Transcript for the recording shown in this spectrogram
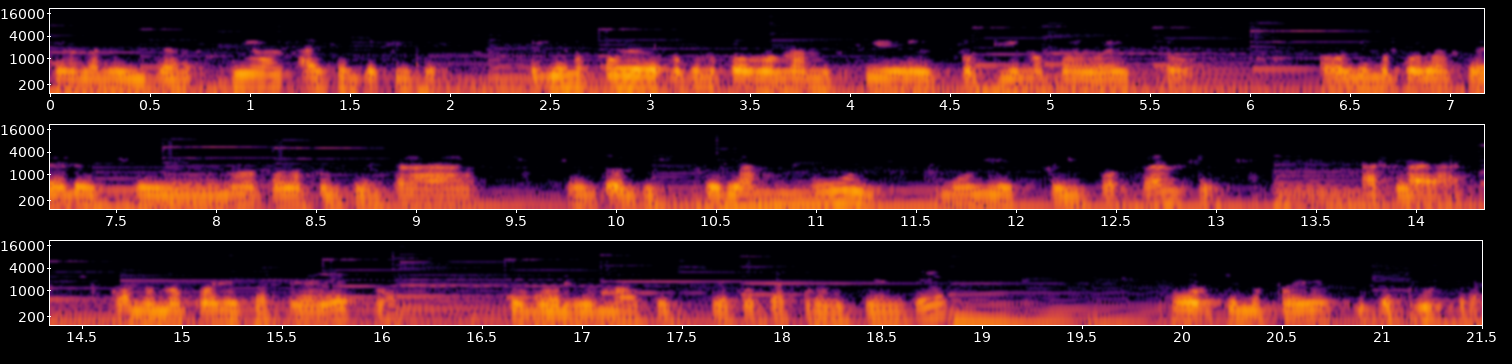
Pero la meditación, hay gente que dice, yo no puedo, porque no puedo doblar mis pies, porque yo no puedo esto, o no puedo hacer este, no me puedo concentrar. Entonces sería muy, muy este, importante aclarar. Cuando no puedes hacer eso, se vuelve más este, contraproducente porque no puedes y te frustra.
